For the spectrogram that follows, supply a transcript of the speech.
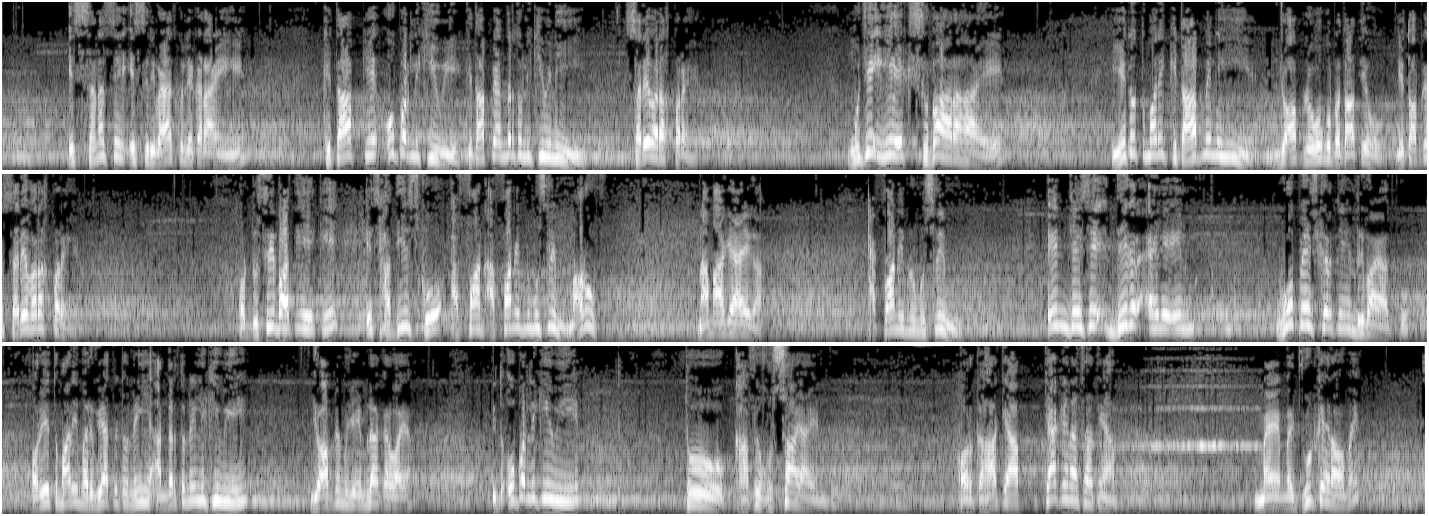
اس سند سے، اس روایت کو لے کر آئے ہیں کتاب کے اوپر لکھی ہوئی ہے، کتاب کے اندر تو لکھی ہوئی نہیں ہے، سرے ورق پر ہے۔ مجھے یہ ایک شبہ آ رہا ہے، یہ تو تمہاری کتاب میں نہیں ہے، جو آپ لوگوں کو بتاتے ہو، یہ تو آپ کے سرے ورق پر ہے۔ اور دوسری بات یہ ہے کہ اس حدیث کو عفان عفان ابن مسلم، معروف، نام آگے آئے گا۔ عفان ابن مسلم، ان جیسے دیگر اہل علم وہ پیش کرتے ہیں ان روایات کو۔ اور یہ تمہاری مرویات میں تو نہیں ہے، اندر تو نہیں لکھی ہوئی ہے، جو آپ نے مجھے املا کروایا۔ یہ تو اوپر لکھی ہوئی ہے۔ تو کافی غصہ آیا ان کو۔ اور کہا کہ آپ کیا کہنا چاہتے ہیں آپ؟ میں میں جھوٹ کہہ رہا ہوں، میں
